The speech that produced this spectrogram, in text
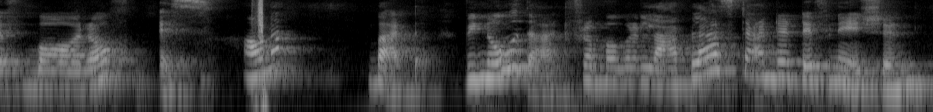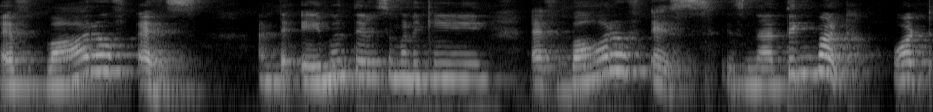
F bar of S అవునా but we know that from our Laplace standard definition F bar of S అంటే ఏమని తెలుసు మనకి F bar of S is nothing but what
